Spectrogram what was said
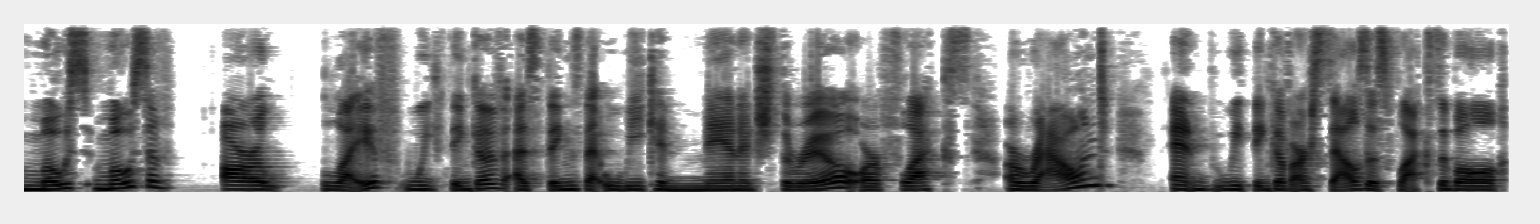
most, most of our life we think of as things that we can manage through or flex around. And we think of ourselves as flexible,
